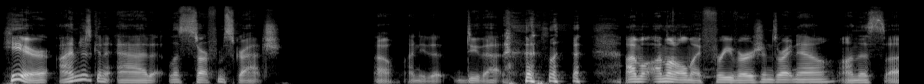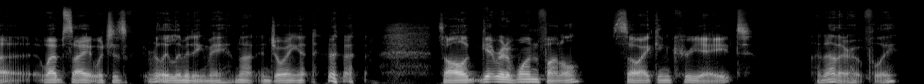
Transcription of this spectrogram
Here, I'm just going to add, let's start from scratch. Oh, I need to do that. I'm I'm on all my free versions right now on this uh, website, which is really limiting me. I'm not enjoying it. So I'll get rid of one funnel so I can create another, hopefully.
